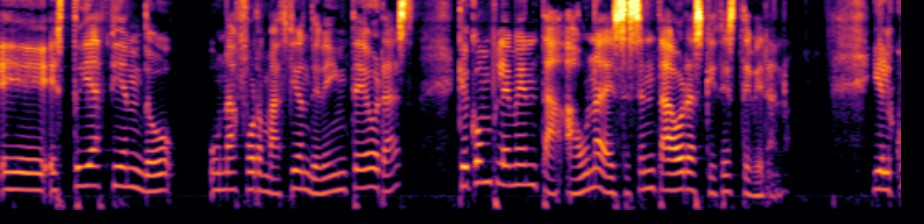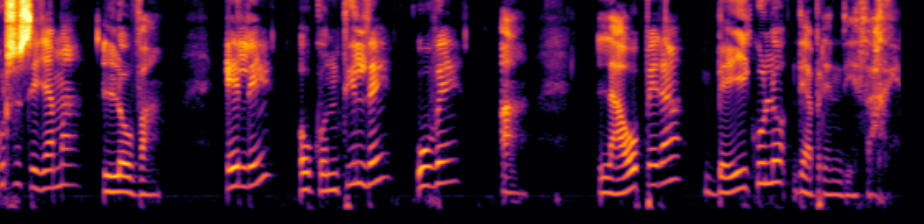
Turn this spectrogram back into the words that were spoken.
eh, estoy haciendo una formación de 20 horas que complementa a una de 60 horas que hice este verano. Y el curso se llama LOVA, L o con tilde V A, la ópera Vehículo de Aprendizaje.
